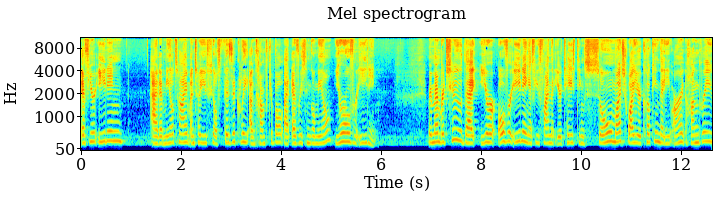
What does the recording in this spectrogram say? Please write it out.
If you're eating at a mealtime until you feel physically uncomfortable at every single meal, you're overeating. Remember, too, that you're overeating if you find that you're tasting so much while you're cooking that you aren't hungry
